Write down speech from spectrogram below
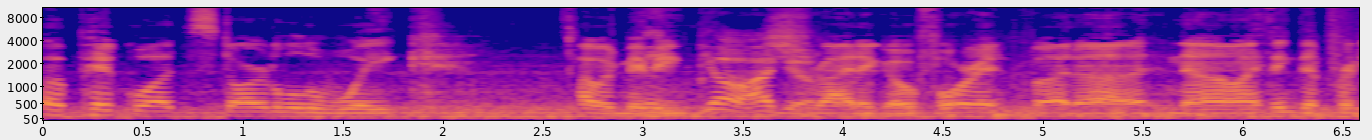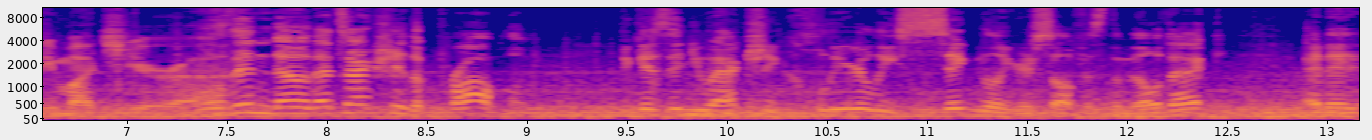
a pick one startle awake, I would maybe Then- oh, I'd try to go for it. But uh, no, I think that pretty much you're. Uh, Well, then no, that's actually the problem because then you actually clearly signal yourself as the mill deck, and it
